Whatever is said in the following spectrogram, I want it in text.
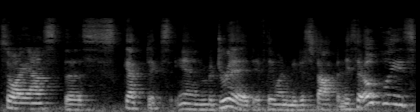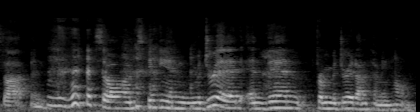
So I asked the skeptics in Madrid if they wanted me to stop, and they said, "Oh, please stop." And so I'm speaking in Madrid, and then from Madrid I'm coming home,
